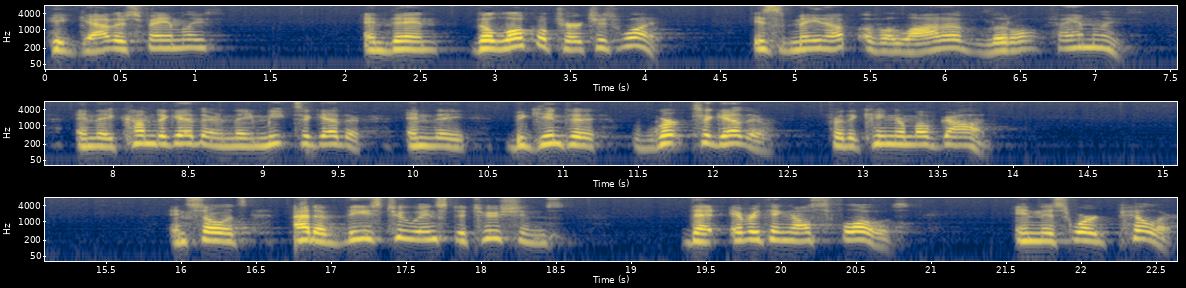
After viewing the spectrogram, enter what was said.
he gathers families. And then the local church is what? Is made up of a lot of little families and they come together and they meet together and they begin to work together for the kingdom of God. And so it's out of these two institutions that everything else flows in this word pillar.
